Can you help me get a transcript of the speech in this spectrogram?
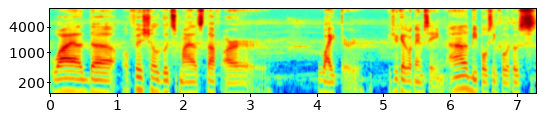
while the official Good Smile stuff are whiter. If you get what I'm saying, I'll be posting photos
